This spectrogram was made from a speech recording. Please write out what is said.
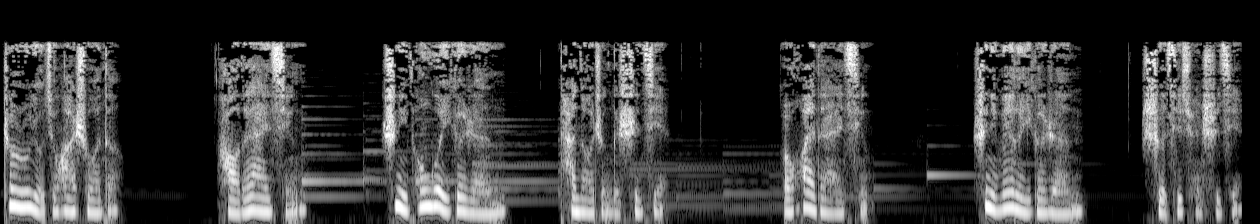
正如有句话说的：“好的爱情，是你通过一个人看到整个世界；而坏的爱情，是你为了一个人。”舍弃全世界。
